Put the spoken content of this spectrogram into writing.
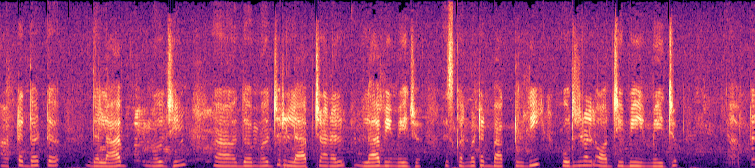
after that uh, the lab merging uh, the merged lab channel lab image is converted back to the original RGB image. After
